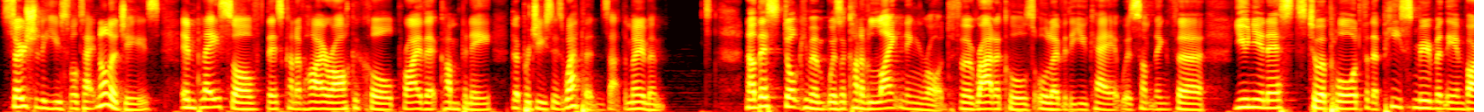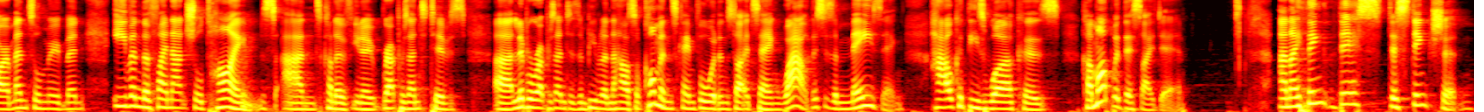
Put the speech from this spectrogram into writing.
socially useful technologies in place of this kind of hierarchical private company that produces weapons at the moment. Now, this document was a kind of lightning rod for radicals all over the UK. It was something for unionists to applaud, for the peace movement, the environmental movement, even the Financial Times and kind of, you know, representatives, uh, liberal representatives and people in the House of Commons came forward and started saying, wow, this is amazing. How could these workers come up with this idea? And I think this distinction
